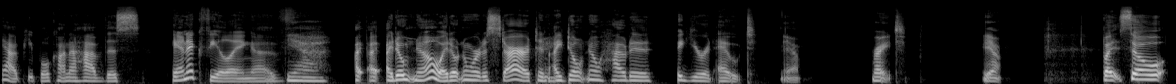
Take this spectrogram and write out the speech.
yeah, people kind of have this panic feeling of, yeah. I, I, I don't know. I don't know where to start. And Right. I don't know how to figure it out. Yeah. Right. Yeah. But so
